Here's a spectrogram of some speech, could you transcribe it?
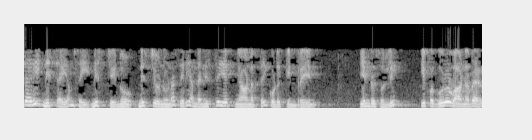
சரி நிச்சயம் செய் நிச்சினு. நிச்சினுனா சரி அந்த நிச்சய ஞானத்தை கொடுக்கின்றேன் என்று சொல்லி இப்ப குருவானவர்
